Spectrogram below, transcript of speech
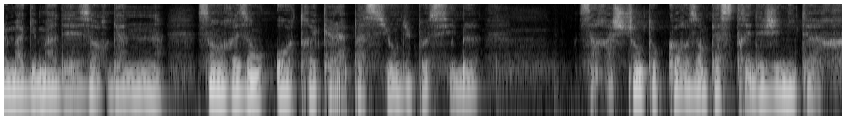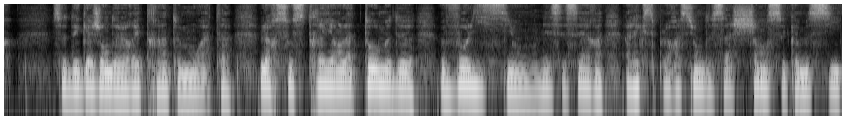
le magma des organes, sans raison autre que la passion du possible, s'arrachant aux corps encastrés des géniteurs, se dégageant de leur étreinte moite, leur soustrayant l'atome de volition nécessaire à l'exploration de sa chance, comme si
